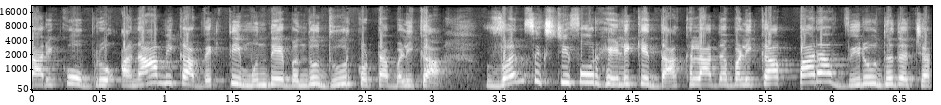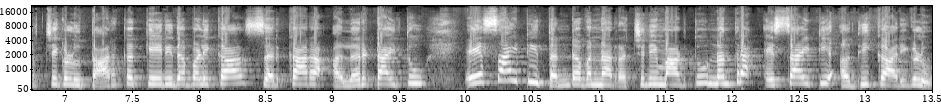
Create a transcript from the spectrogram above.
ತಾರೀಕು ಒಬ್ಬರು ಅನಾಮಿಕ ವ್ಯಕ್ತಿ ಮುಂದೆ ಬಂದು ದೂರು ಕೊಟ್ಟ ಬಳಿಕ ಒನ್ ಸಿಕ್ಸ್ಟಿ ಫೋರ್ ಹೇಳಿಕೆ ದಾಖಲಾದ ಬಳಿಕ ಪರ ವಿರೋಧದ ಚರ್ಚೆಗಳು ತಾರಕಕ್ಕೇರಿದ ಬಳಿಕ ಸರ್ಕಾರ ಅಲರ್ಟ್ ಆಯಿತು. ಎಸ್ಐಟಿ ತಂಡವನ್ನ ರಚನೆ ಮಾಡಿತು. ನಂತರ ಎಸ್ಐಟಿ ಅಧಿಕಾರಿಗಳು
